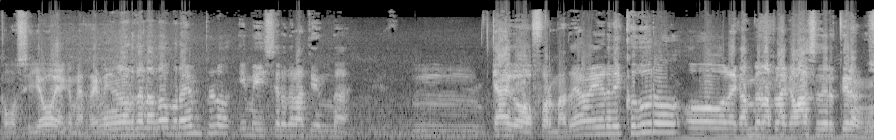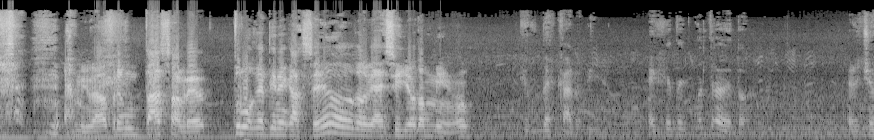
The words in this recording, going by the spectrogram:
Como si yo voy a que me arreglen el ordenador, por ejemplo, y me hicieron de la tienda. "Mm, ¿Qué hago? ¿Formateo a ver el disco duro o le cambio la placa base del tirón? a mí me va a preguntar, ¿sabré tú lo que tienes que hacer o te lo voy a decir yo también? ¿no? Es un descaro, niño. Es que te encuentras de todo. El es que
